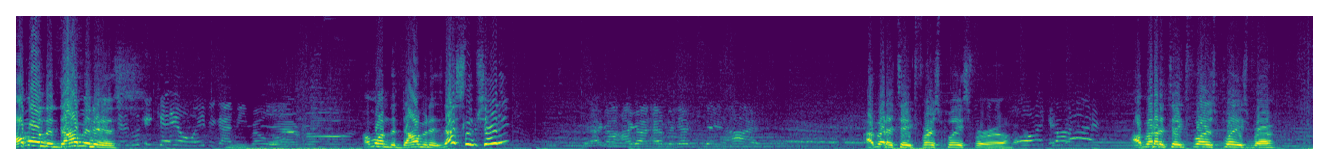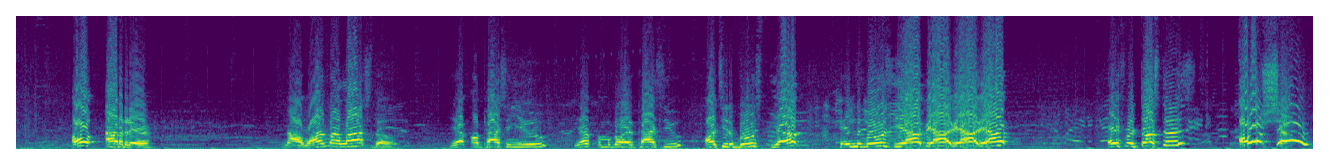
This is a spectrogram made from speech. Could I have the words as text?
I'm on the Dude, Dominus. look at KO waving at me, bro. Yeah, bro. I'm on the Dominus. That's Slim Shady? Yeah, I got I got Eminem saying hi. I better take first place for real. I better take first place, bro. Oh, out of there. Nah, why am I last though? Yep, I'm passing you. Yep, I'm gonna go ahead and pass you. RT the boost. Yep. Hitting the boost. Yep, yep, yep, yep. A for thrusters. Oh shoot.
